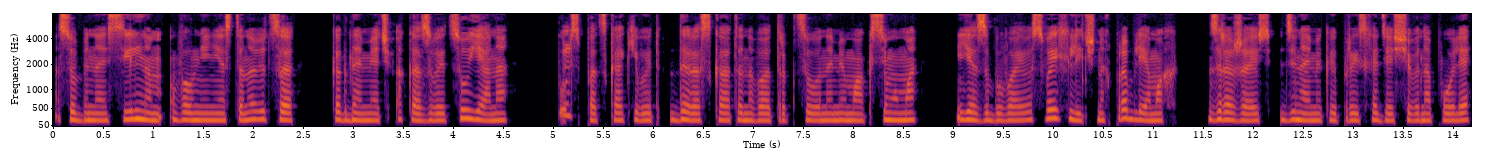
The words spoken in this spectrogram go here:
Особенно сильным волнение становится, когда мяч оказывается у Яна. Пульс подскакивает до раскатанного аттракционами максимума. Я забываю о своих личных проблемах, заражаюсь динамикой происходящего на поле,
